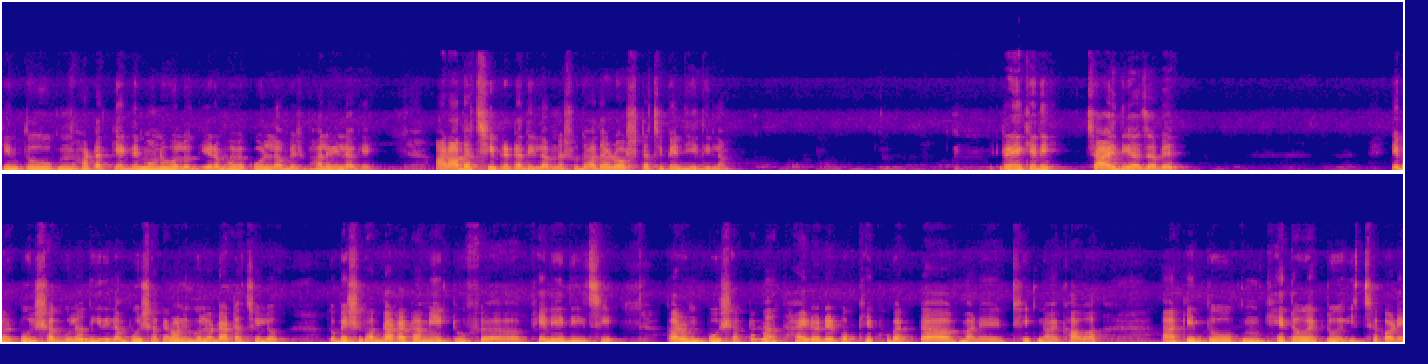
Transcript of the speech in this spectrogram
কিন্তু হঠাৎ কি একদিন মনে হলো, এরমভাবে করলাম, বেশ ভালোই লাগে। আর আদার ছিপড়েটা দিলাম না, শুধু আদার রসটা চিপে দিয়ে দিলাম। এটা রেখে দিই, চায় দেওয়া যাবে। এবার পুঁই শাকগুলো দিয়ে দিলাম। পুঁই শাকের অনেকগুলো ডাটা ছিল, তো বেশিরভাগ ডাটাটা আমি একটু ফেলেই দিয়েছি। কারণ পুঁই শাকটা না থাইরয়েডের পক্ষে খুব একটা মানে ঠিক নয় খাওয়া। কিন্তু খেতেও একটু ইচ্ছা করে।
